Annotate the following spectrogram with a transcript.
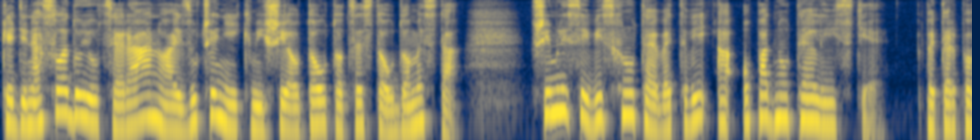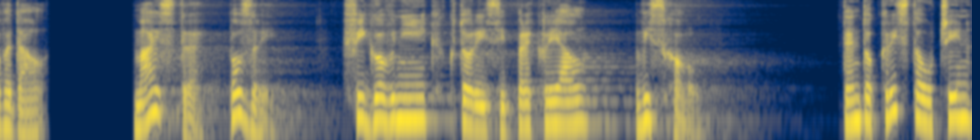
Keď nasledujúce ráno aj s učeníkmi šiel touto cestou do mesta, všimli si vyschnuté vetvy a opadnuté lístie. Peter povedal, Majstre, pozri, figovník, ktorý si preklial, vyschol. Tento Kristov čin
